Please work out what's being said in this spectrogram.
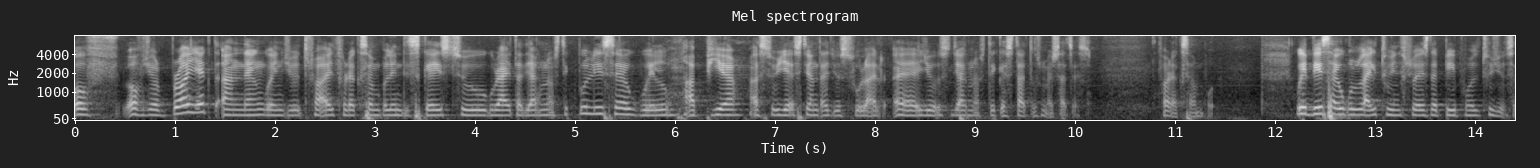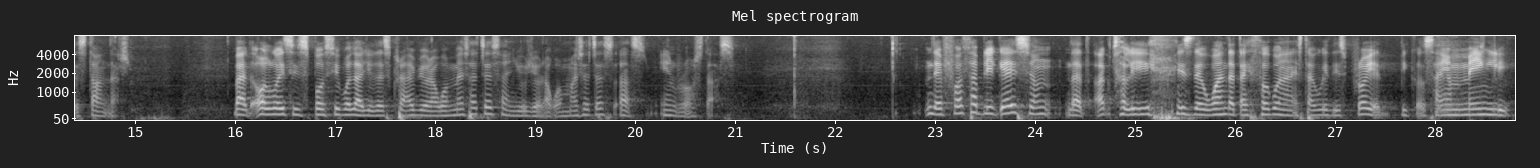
of, of your project, and then when you try, for example, in this case, to write a diagnostic publisher, will appear a suggestion that you should uh, use diagnostic status messages, for example. With this, I would like to influence the people to use standards. But always it's possible that you describe your OAuth messages and use your OAuth messages as in ROS does. The fourth application that actually is the one that I thought when I started with this project, because I am mainly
